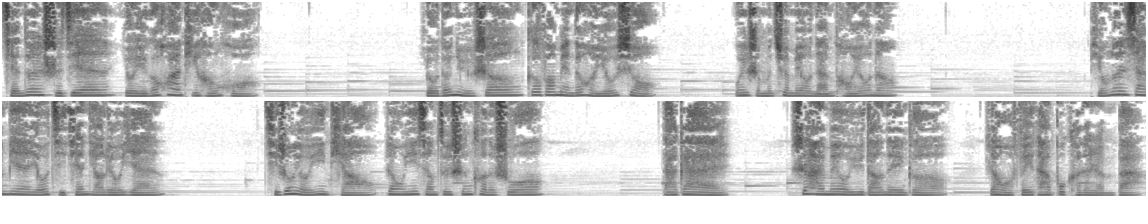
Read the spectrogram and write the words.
前段时间有一个话题很火，有的女生各方面都很优秀，为什么却没有男朋友呢？评论下面有几千条留言，其中有一条让我印象最深刻的说：“大概，是还没有遇到那个让我非他不可的人吧。”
